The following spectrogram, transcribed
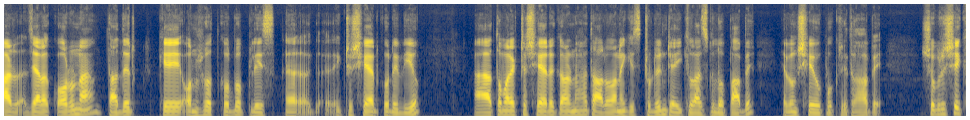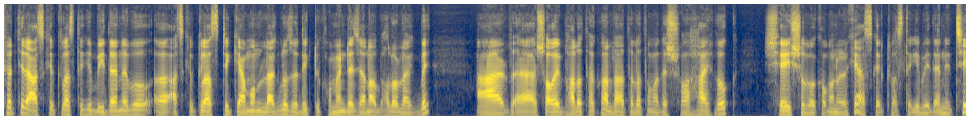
আর যারা করো না, তাদেরকে অনুরোধ করব প্লিজ একটু শেয়ার করে দিও। তোমার একটা শেয়ারের কারণে হয়তো আরও অনেক স্টুডেন্ট এই ক্লাসগুলো পাবে এবং সে উপকৃত হবে। সুপ্রিয় শিক্ষার্থীরা, আজকের ক্লাস থেকে বিদায় নেব। আজকের ক্লাসটি কেমন লাগল, যদি একটু কমেন্টে জানাও, ভালো লাগবে। আর সবাই ভালো থাকো, আল্লাহ তালা তোমাদের সহায় হোক। সেই শুভকামনা রেখে আজকের ক্লাস থেকে বিদায় নিচ্ছি।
